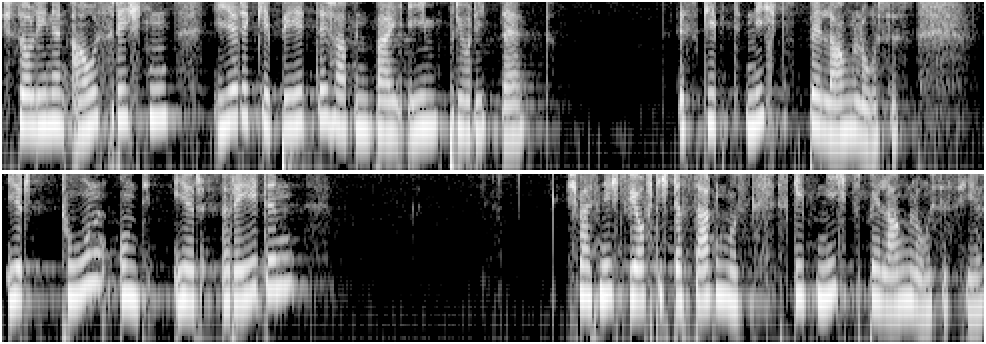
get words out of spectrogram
Ich soll ihnen ausrichten, ihre Gebete haben bei ihm Priorität. Es gibt nichts Belangloses. Ihr Tun und ihr Reden ich weiß nicht, wie oft ich das sagen muss. Es gibt nichts Belangloses hier.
